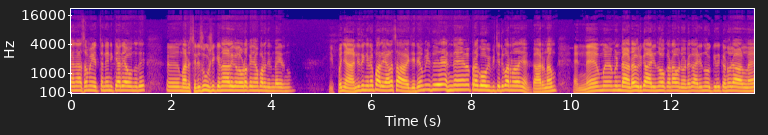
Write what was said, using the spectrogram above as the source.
ഞാൻ ആ സമയത്ത് തന്നെ എനിക്കറിയാവുന്നത് മനസ്സിൽ സൂക്ഷിക്കുന്ന ആളുകളോടൊക്കെ ഞാൻ പറഞ്ഞിട്ടുണ്ടായിരുന്നു. ഇപ്പൊ ഞാനിതിങ്ങനെ പറയാനുള്ള സാഹചര്യം ഇത് എന്നെ പ്രകോപിപ്പിച്ചിട്ട് പറഞ്ഞതാണ് ഞാൻ. കാരണം എന്നെ മിണ്ടാണ്ട് ഒരു കാര്യം നോക്കണ്ട അവനവന്റെ കാര്യം നോക്കി നിൽക്കുന്ന ഒരാളിനെ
